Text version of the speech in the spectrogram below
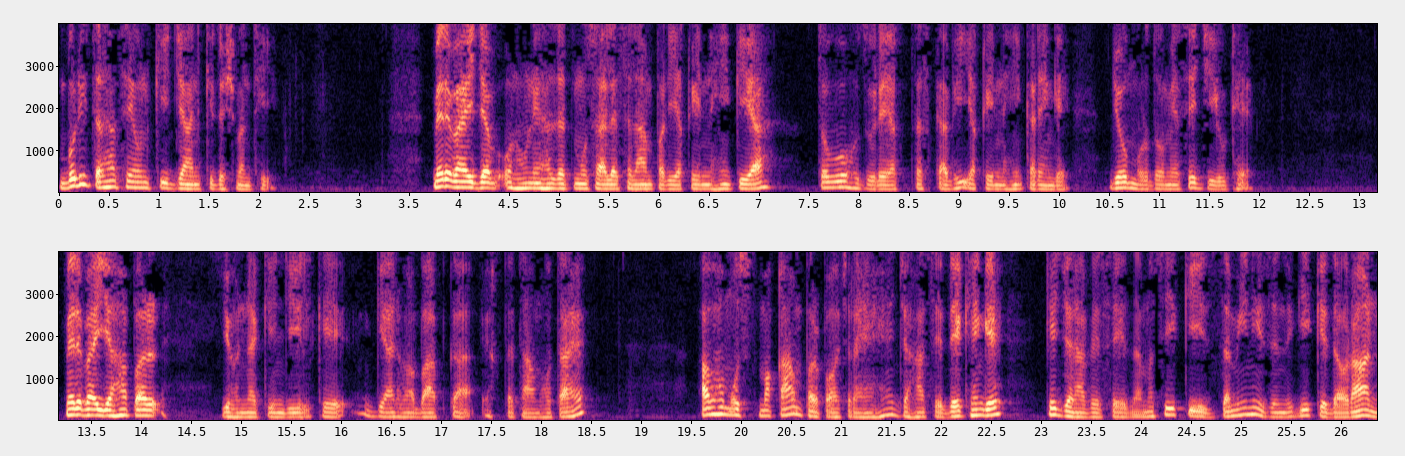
بری طرح سے ان کی جان کی دشمن تھی۔ میرے بھائی، جب انہوں نے حضرت موسیٰ علیہ السلام پر یقین نہیں کیا، تو وہ حضور اقدس کا بھی یقین نہیں کریں گے، جو مردوں میں سے جی اٹھے۔ میرے بھائی، یہاں پر یونا کی انجیل کے گیارہواں باپ کا اختتام ہوتا ہے۔ اب ہم اس مقام پر پہنچ رہے ہیں جہاں سے دیکھیں گے کہ جناب سید مسیح کی زمینی زندگی کے دوران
